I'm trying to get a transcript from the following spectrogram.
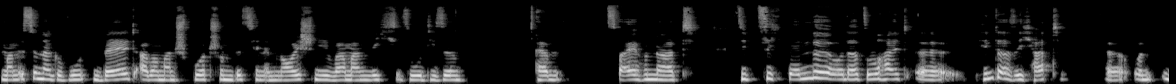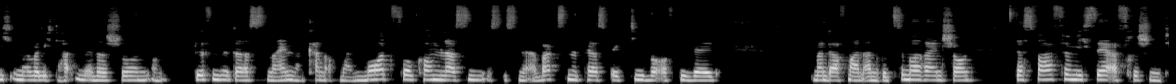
man ist in der gewohnten Welt, aber man spurt schon ein bisschen im Neuschnee, weil man nicht so diese ähm, 270 Bände oder so halt äh, hinter sich hat äh, und nicht immer, weil ich da hatten wir das schon und dürfen wir das? Nein, man kann auch mal einen Mord vorkommen lassen. Es ist eine erwachsene Perspektive auf die Welt. Man darf mal in andere Zimmer reinschauen. Das war für mich sehr erfrischend,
